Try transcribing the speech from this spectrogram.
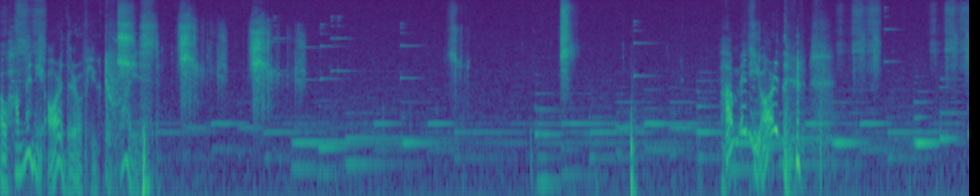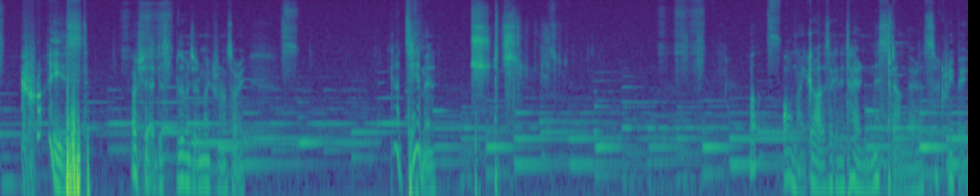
Oh, how many are there of you? Christ. How many are there? Christ! Oh shit, I just blew into the microphone, I'm sorry. God damn it. Well, oh my god, there's like an entire nest down there. That's so creepy.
